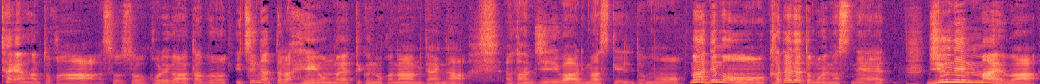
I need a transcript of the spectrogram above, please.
たやんとか、そうそう、これが多分、いつになったら平穏がやってくるのかな、みたいな感じはありますけれども、まあでも、課題だと思いますね。10年前は、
